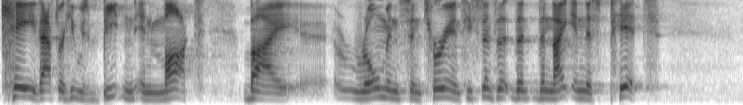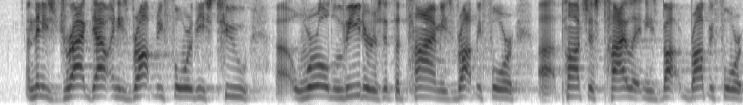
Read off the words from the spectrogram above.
cave after he was beaten and mocked by uh, Roman centurions. He spends the, the, the night in this pit. And then he's dragged out and he's brought before these two uh, world leaders at the time. He's brought before uh, Pontius Pilate and he's brought, before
